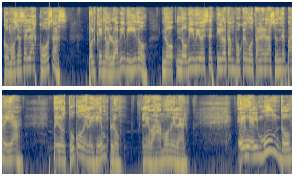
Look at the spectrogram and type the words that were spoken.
cómo se hacen las cosas, porque no lo ha vivido, no, no vivió ese estilo tampoco en otra relación de pareja, pero tú con el ejemplo le vas a modelar. En el mundo,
